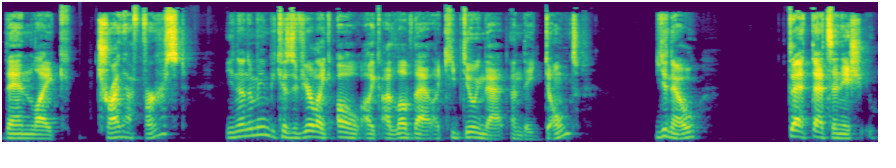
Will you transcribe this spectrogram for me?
Then like try that first. You know what I mean? Because if you're like, oh, like I love that, like keep doing that, and they don't, you know, that that's an issue.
